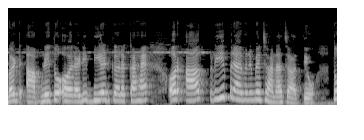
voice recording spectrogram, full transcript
बट आपने तो ऑलरेडी बीएड कर रखा है और आप प्री प्राइमरी में जाना चाहते हो तो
